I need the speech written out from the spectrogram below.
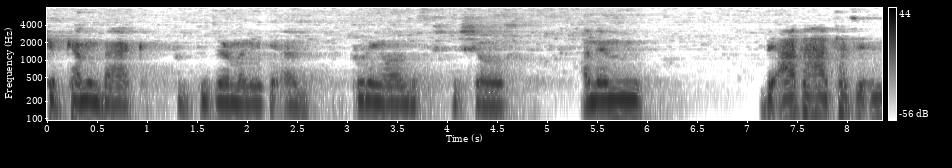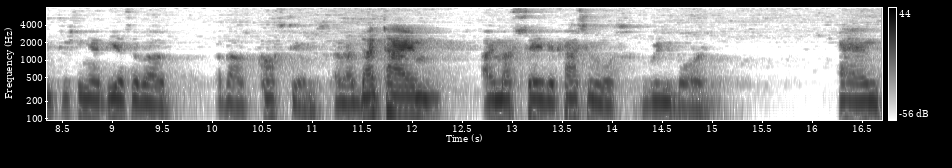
kept coming back to, to Germany and putting on the, the, shows. And then the Beata had such interesting ideas about about costumes. And at that time, I must say the fashion was really boring. And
